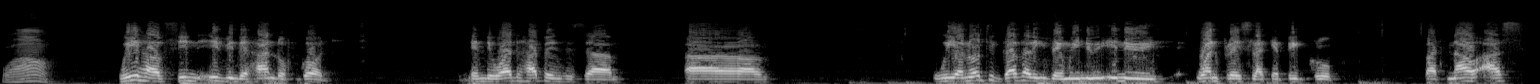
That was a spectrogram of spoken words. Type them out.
Wow. We have seen even the hand of God. And what happens is um uh, we are not gathering them in, in one place like a big group. But now, us,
